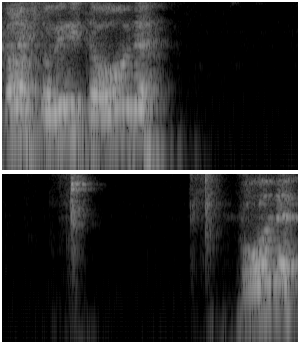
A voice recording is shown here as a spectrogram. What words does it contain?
Kao što vidite ovdje, ovdje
